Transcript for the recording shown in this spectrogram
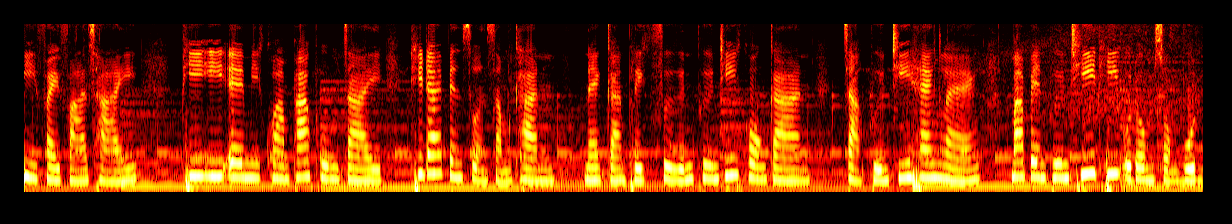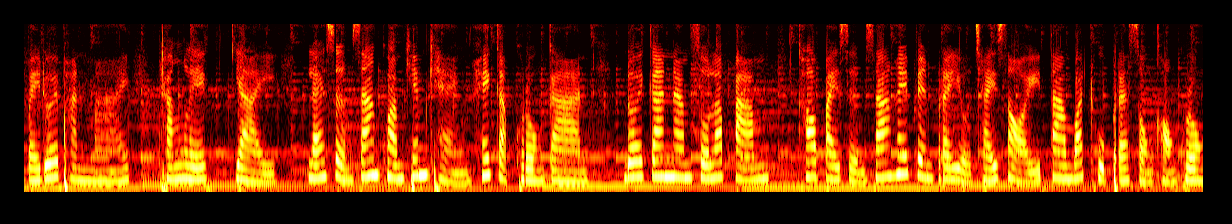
มีไฟฟ้าใช้ PEA มีความภาคภูมิใจที่ได้เป็นส่วนสำคัญ ในการพลิกฟื้นพื้นที่โครงการ จากพื้นที่แห้งแล้ง มาเป็นพื้นที่ที่อุดมสมบูรณ์ไปด้วยพันไม้ ทั้งเล็ก ใหญ่ และเสริมสร้างความเข้มแข็งให้กับโครงการ โดยการนำโซลาร์ปั๊ม เข้าไปเสริมสร้างให้เป็นประโยชน์ใช้สอยตามวัตถุประสงค์ของโครง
